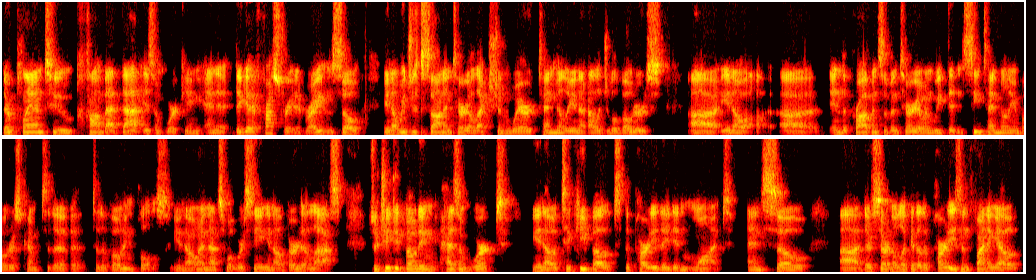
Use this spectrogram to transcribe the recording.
their plan to combat that isn't working and it, they get frustrated right? And so you know we just saw an ontario election where 10 million eligible voters uh, you know uh, in the province of ontario and we didn't see 10 million voters come to the to the voting polls you know? And that's what we're seeing in alberta. Last strategic voting hasn't worked you know to keep out the party they didn't want and so uh, they're starting to look at other parties and finding out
